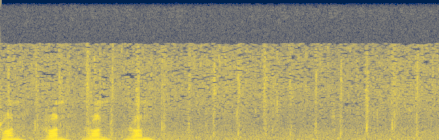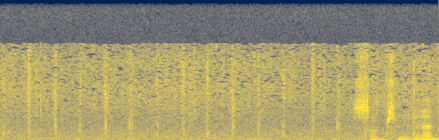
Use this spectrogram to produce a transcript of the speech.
Run, run, run, run. Moving in.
